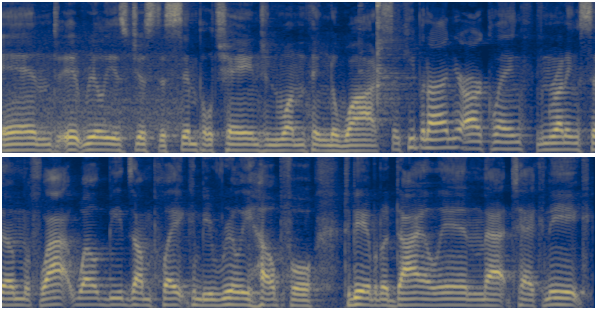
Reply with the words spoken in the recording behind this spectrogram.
and it really is just a simple change and one thing to watch. So keep an eye on your arc length and running some flat weld beads on plate can be really helpful to be able to dial in that technique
